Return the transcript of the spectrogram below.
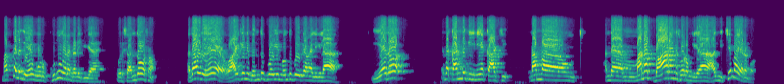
மக்களுக்கு ஒரு குதூகலம் கிடைக்குங்க. ஒரு சந்தோஷம். அதாவது வாழ்க்கைன்னு வெந்து போய் நொந்து போயிருக்காங்க இல்லைங்களா? ஏதோ இந்த கண்ணுக்கு இனிய காட்சி. நம்ம அந்த மன பாரம்னு சொல்றோம் இல்லையா? அது நிச்சயமா இறங்கும்.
